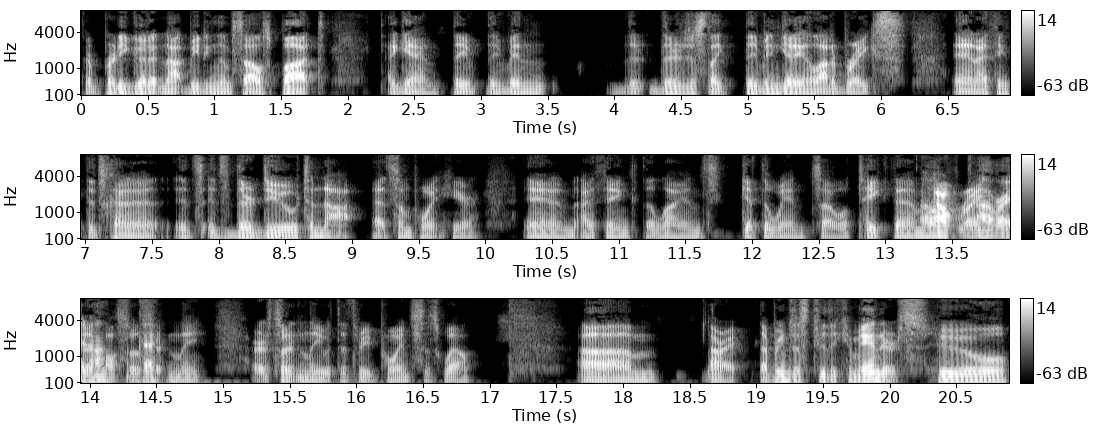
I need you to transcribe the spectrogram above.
They're pretty good at not beating themselves, but again, they've they've been they're, they're just like they've been getting a lot of breaks, and I think that's kind of it's it's their due to not at some point here. And I think the Lions get the win, so I will take them Oh, outright. outright, huh? Also, Okay. certainly, or certainly with the three points as well. Um, all right, that brings us to the Commanders, who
